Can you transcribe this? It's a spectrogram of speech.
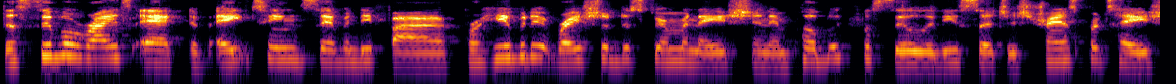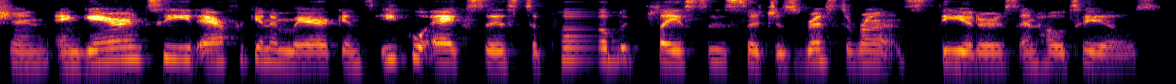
The Civil Rights Act of 1875 prohibited racial discrimination in public facilities such as transportation and guaranteed African Americans equal access to public places such as restaurants, theaters, and hotels.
